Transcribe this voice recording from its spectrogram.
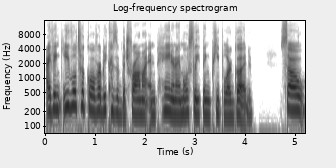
I think evil took over because of the trauma and pain, and I mostly think people are good. So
